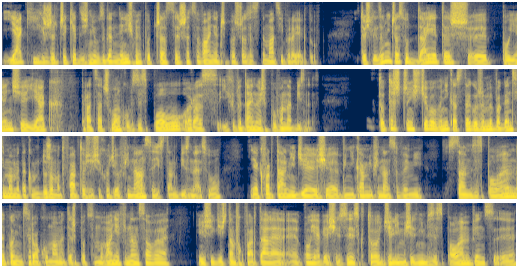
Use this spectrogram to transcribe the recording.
jakich rzeczy kiedyś nie uwzględnialiśmy podczas szacowania czy podczas estymacji projektów. To śledzenie czasu daje też y, pojęcie, jak praca członków zespołu oraz ich wydajność wpływa na biznes. To też częściowo wynika z tego, że my w agencji mamy taką dużą otwartość, jeśli chodzi o finanse i stan biznesu. Jak kwartalnie dzieje się wynikami finansowymi z całym zespołem. Na koniec roku mamy też podsumowanie finansowe. Jeśli gdzieś tam w kwartale e, pojawia się zysk, to dzielimy się nim z zespołem, więc, e,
